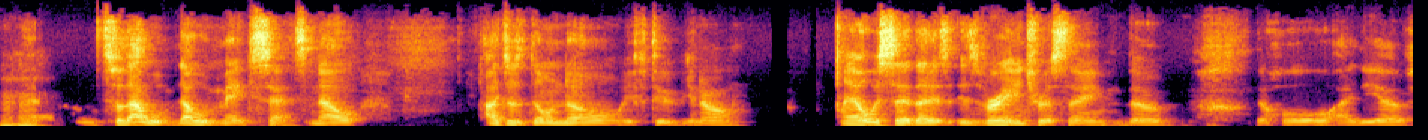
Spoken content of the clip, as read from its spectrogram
Mm-hmm. um, so that would that would make sense. Now i just don't know if to you know i always say that it's, it's very interesting the the whole idea of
